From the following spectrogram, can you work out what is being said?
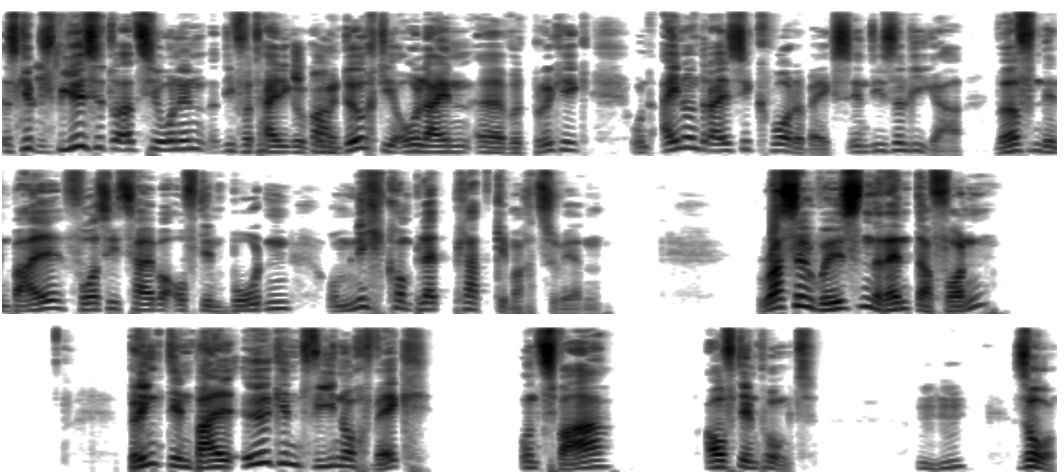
Es gibt Spielsituationen, die Verteidiger kommen Spannend. durch, die O-Line äh, wird brüchig und 31 Quarterbacks in dieser Liga werfen den Ball vorsichtshalber auf den Boden, um nicht komplett platt gemacht zu werden. Russell Wilson rennt davon, bringt den Ball irgendwie noch weg und zwar auf den Punkt. Mhm. So,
